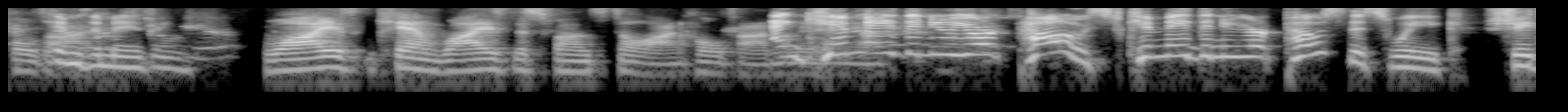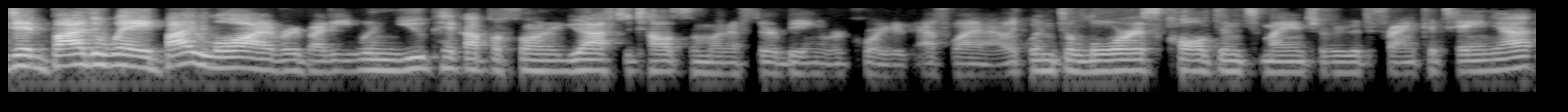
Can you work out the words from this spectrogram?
hold Kim's on. Kim's amazing. Why is Kim? Why is this phone still on? Hold on. And Kim made the New York Post. Kim made the New York Post this week. She did. By the way, by law, everybody, when you pick up a phone, you have to tell someone if they're being recorded. FYI, like when Dolores called into my interview with Frank Catania,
